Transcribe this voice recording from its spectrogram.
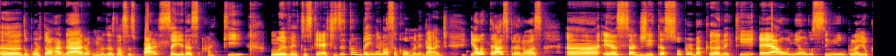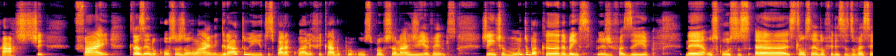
uh, do Portal Radar, uma das nossas parceiras aqui no Eventos Casts e também na nossa comunidade. E ela traz para nós uh, essa dica super bacana que é a união do Simpla e o Cast FAI, trazendo cursos online gratuitos para qualificar os profissionais de eventos. Gente, é muito bacana, bem simples de fazer. Né? Os cursos uh, estão sendo oferecidos vai ser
